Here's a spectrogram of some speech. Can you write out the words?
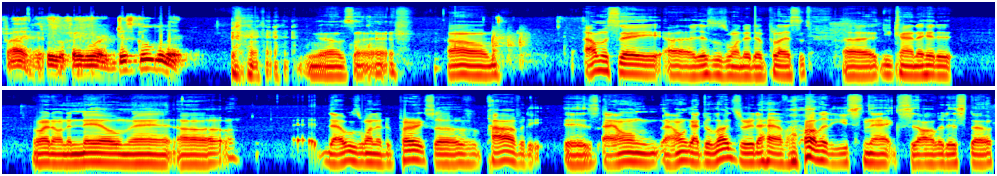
Fact. That's people's favorite word. Just Google it. You know what I'm saying? Um, I'm gonna say uh, this was one of the pluses. Uh, you kind of hit it right on the nail, man. Uh, that was one of the perks of poverty. Is I don't I don't got the luxury to have all of these snacks, all of this stuff.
